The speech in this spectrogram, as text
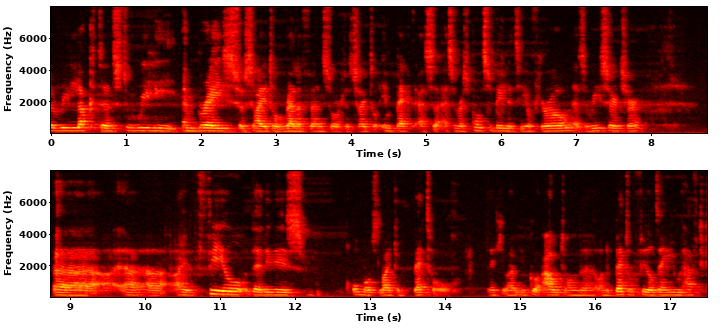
the reluctance to really embrace societal relevance or societal impact as a, as a responsibility of your own as a researcher, uh, uh, I feel that it is almost like a battle that you have, you go out on the on the battlefield and you have to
